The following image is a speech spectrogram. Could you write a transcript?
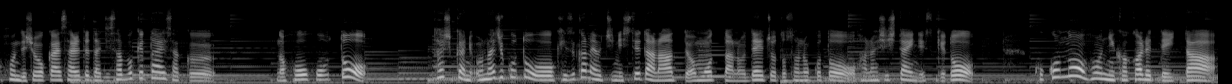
本で紹介されてた時差ボケ対策の方法と確かに同じことを気づかないうちにしてたなって思ったのでちょっとそのことをお話ししたいんですけどここの本に書かれていた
